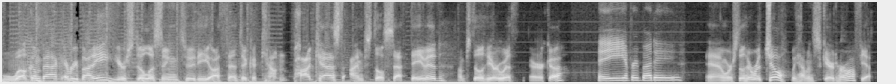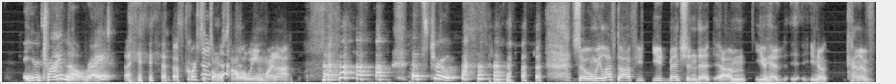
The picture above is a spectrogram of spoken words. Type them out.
Welcome back, everybody. You're still listening to the Authentic Accountant Podcast. I'm still Seth David. I'm still here with Erica. Hey, everybody. And we're still here with Jill. We haven't scared her off yet. You're trying though, right? of course, it's almost Halloween. Why not? That's true. so when we left off, you, would mentioned that um, you had, you know, kind of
